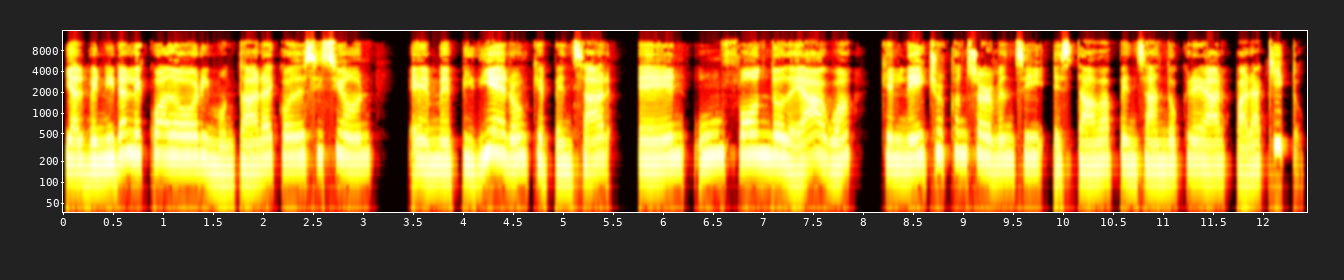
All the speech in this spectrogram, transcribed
y al venir al Ecuador y montar a Ecodecisión, eh, me pidieron que pensar en un fondo de agua que el Nature Conservancy estaba pensando crear para Quito,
